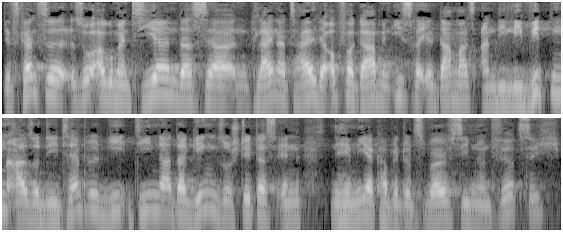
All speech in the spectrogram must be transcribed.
Jetzt kannst du so argumentieren, dass ja ein kleiner Teil der Opfergaben in Israel damals an die Leviten, also die Tempeldiener, da ging. So steht das in Nehemiah Kapitel 12, 47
